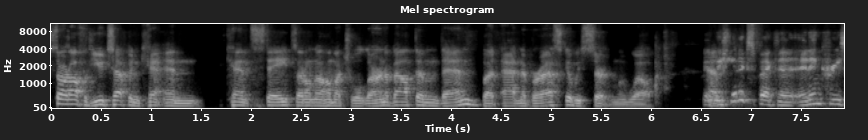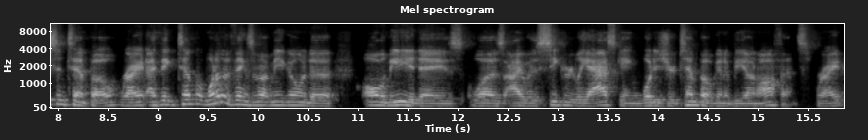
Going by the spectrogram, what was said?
Start off with UTEP and Kent, and Kent State. So I don't know how much we'll learn about them then, but at Nebraska, we certainly will. Yeah, we should expect a, an increase in tempo, right? I think tempo. One of the things about me going to all the media days was I was secretly asking, "What is your tempo going to be on offense?" Right,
